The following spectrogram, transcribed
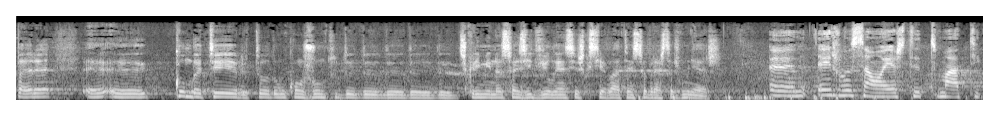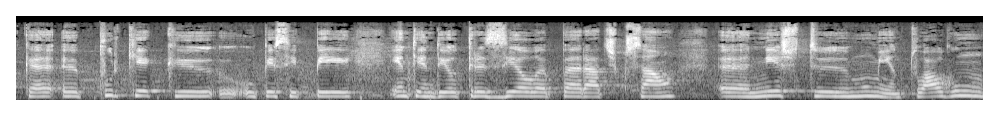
para uh, uh, combater todo um conjunto de, de, de, de, discriminações e de violências que se abatem sobre estas mulheres. em relação a esta temática, uh, porquê que o PCP entendeu trazê-la para a discussão uh, neste momento? Algum,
